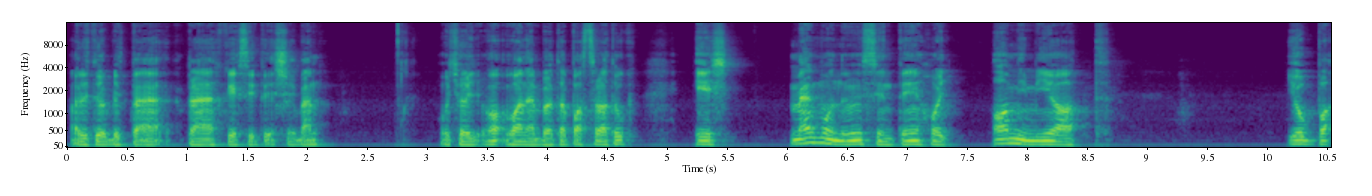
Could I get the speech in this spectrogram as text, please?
a Little Big Planet készítésében. Úgyhogy van ebből tapasztalatuk. És megmondom őszintén, hogy ami miatt jobban...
